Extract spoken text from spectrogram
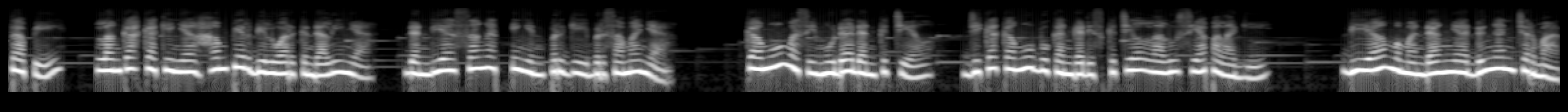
Tapi, Langkah kakinya hampir di luar kendalinya, dan dia sangat ingin pergi bersamanya. Kamu masih muda dan kecil, jika kamu bukan gadis kecil lalu siapa lagi? Dia memandangnya dengan cermat.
